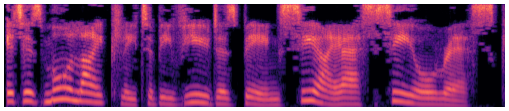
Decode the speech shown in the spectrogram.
it is more likely to be viewed as being CISC or RISC.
